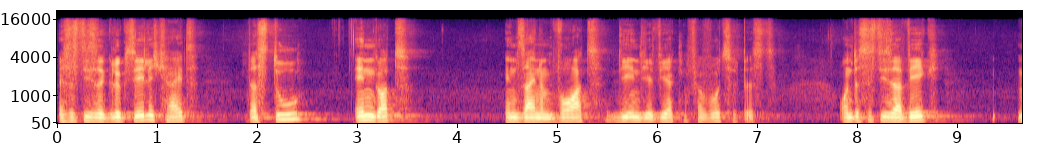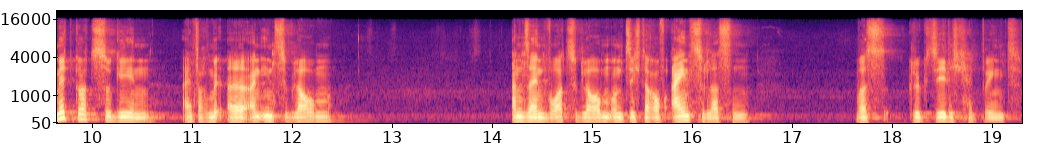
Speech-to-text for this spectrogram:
Es ist diese Glückseligkeit, dass du in Gott, in seinem Wort, die in dir wirken, verwurzelt bist. Und es ist dieser Weg, mit Gott zu gehen, einfach mit, äh, an ihn zu glauben, an sein Wort zu glauben und sich darauf einzulassen, was Glückseligkeit bringt.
